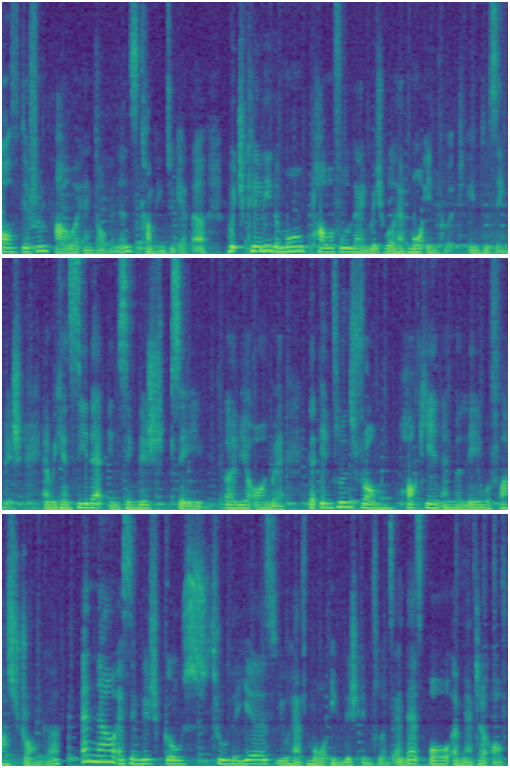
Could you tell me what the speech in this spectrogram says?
of different power and dominance coming together, which clearly the more powerful language will have more input into Singlish. And we can see that in Singlish, say earlier on, where the influence from Hokkien and Malay were far stronger. And now, as English goes through the years, you have more English influence. And that's all a matter of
